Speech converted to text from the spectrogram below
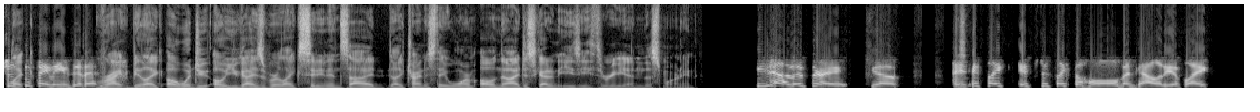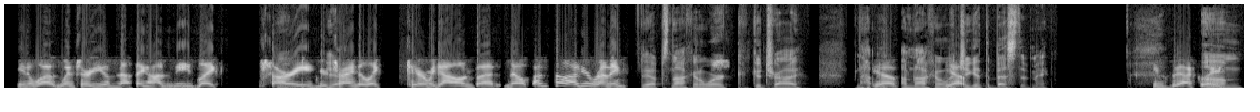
just Like- to say that you did it. Right. Be like, oh, would you, oh, you guys were like sitting inside, like trying to stay warm. Oh, no, I just got an easy three in this morning. Yeah, that's right. Yep. It, it's like it's just like the whole mentality of like, you know what, Winter, you have nothing on me. Like, sorry, you're Yeah. trying to like tear me down, but nope, I'm still out here running. Yep. It's not going to work. Good try. Not, Yep. I'm not going to let Yep. you get the best of me. Exactly. Um,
